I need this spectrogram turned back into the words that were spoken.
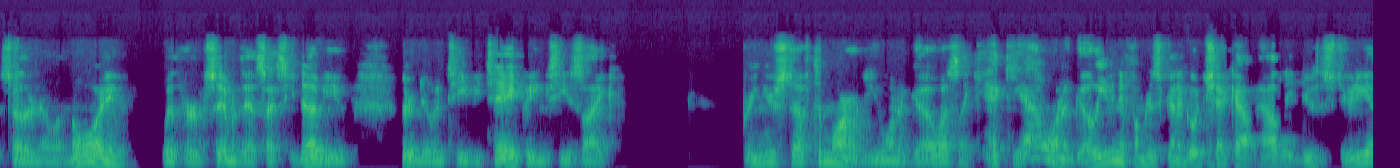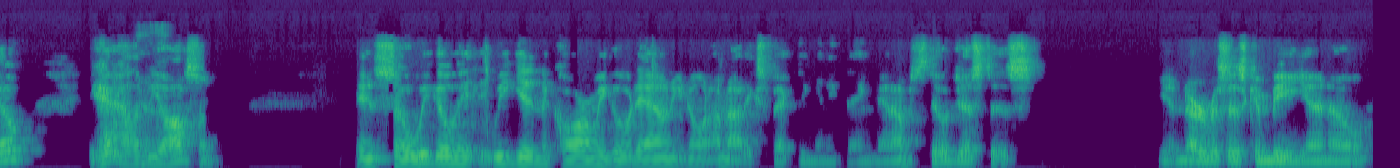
Southern Illinois with Herb Simmons at SICW. They're doing TV tapings. He's like, bring your stuff tomorrow. Do you want to go? I was like, heck yeah, I want to go. Even if I'm just going to go check out how they do the studio. Yeah, that'd be awesome. And so we go, we get in the car and we go down. You know, and I'm not expecting anything, man. I'm still just as, you know, nervous as can be, you know.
